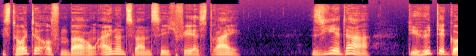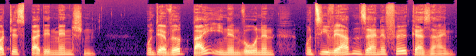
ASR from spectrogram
ist heute Offenbarung 21, Vers 3. Siehe da, die Hütte Gottes bei den Menschen, und er wird bei ihnen wohnen, und sie werden seine Völker sein,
